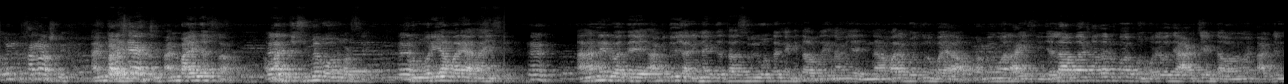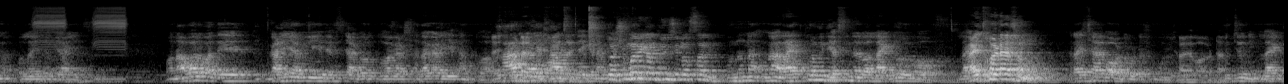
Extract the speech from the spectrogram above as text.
তুই খানা আসলে আমি বাড়িতে আছি আমি বাড়িতে আসলাম আমার। জসিমে ফোন করছে। ফোন করি আমার আনাইছে আনানের বাদে আমি তো জানি না কি তারা চুরি করতে নাকি তার আমি জানি না। আমার কইতো ভাই আমি আমার আইছি। জেলা আবার সাধারণ করে ফোন করে বলছে আর্জেন্ট আও আমি আর্জেন্ট বলাই তো আইছি। মানে আবার বাদে গাড়ি আমি দেখছি আগর তো আগার সাদা গাড়ি এখান তো গাড়ি না তো সুমারি কাল তুই ছিনস না কোনো না না রাইট করে আমি দেখছি না লাইট হলো অফ রাইত কয়টার সময়? রাইট সাড়ে বারোটা ওটার সময়। সাড়ে বারোটা। বুঝছ নি? লাইট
